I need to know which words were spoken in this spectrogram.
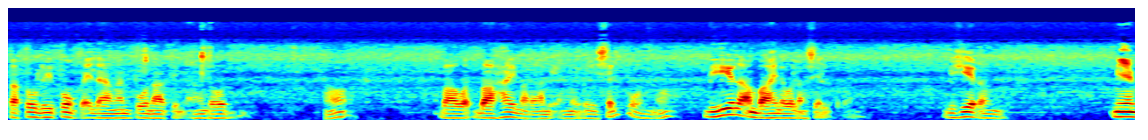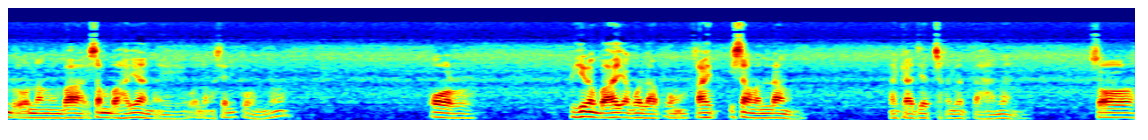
patuloy po kailangan po natin ang load. No? Bawat bahay marami ang may cellphone. No? Bihira ang bahay na walang cellphone. Bihira ang miyembro ng bahay, isang bahayan ay walang cellphone. No? Or bihirang bahay ang wala pong kahit isa man lang na gadget sa kanilang tahanan. So,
